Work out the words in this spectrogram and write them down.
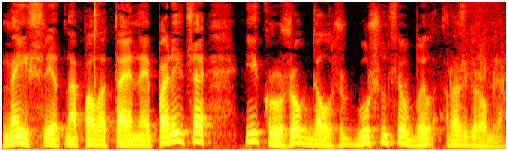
на их след напала тайная полиция, и кружок долгушинцев был разгромлен.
